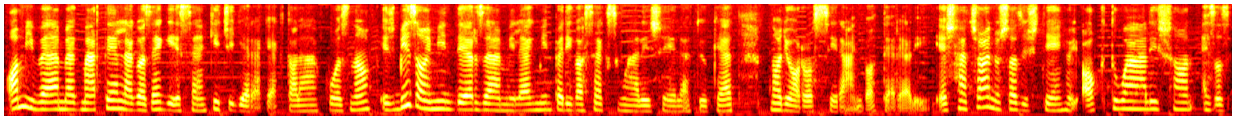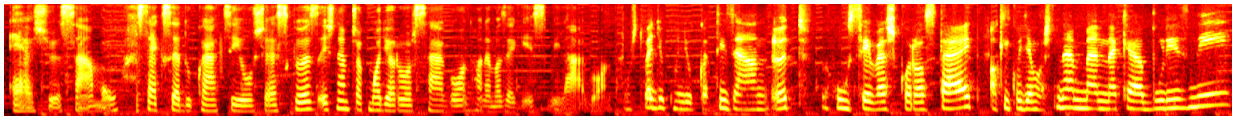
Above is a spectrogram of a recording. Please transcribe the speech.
amivel meg már tényleg az egészen kicsi gyerekek találkoznak, és bizony mind érzelmileg, mind pedig a szexuális életüket nagyon rossz irányba tereli. És hát sajnos az is tény, hogy aktuálisan ez az első számú szexedukációs eszköz, és nem csak Magyarországon, hanem az egész világon. Most vegyük mondjuk a 15-20 éves korosztályt, akik ugye most nem mennek el bulizni,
